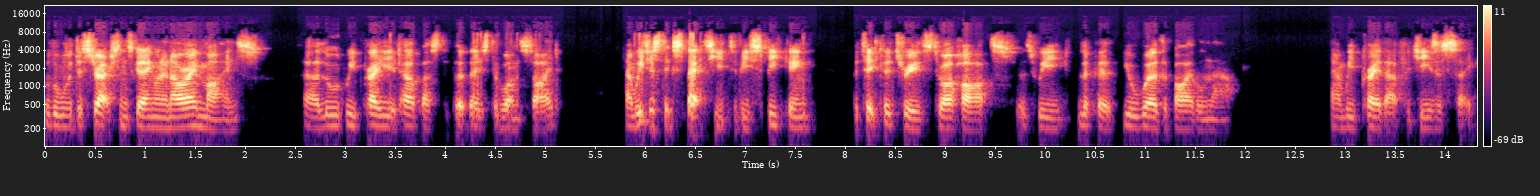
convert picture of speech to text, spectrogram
with all the distractions going on in our own minds, uh, Lord, we pray you'd help us to put those to one side. And we just expect you to be speaking particular truths to our hearts as we look at your word, the Bible, now. And we pray that for Jesus' sake.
